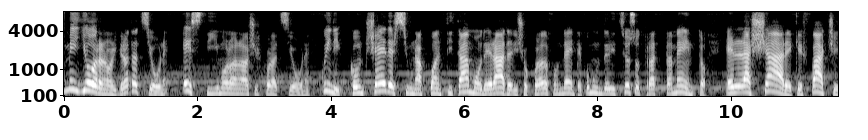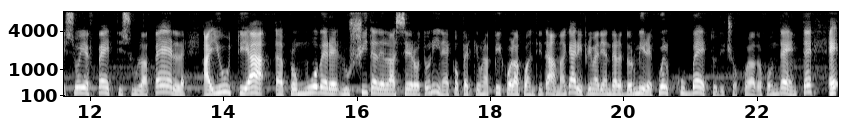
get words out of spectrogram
migliorano l'idratazione e stimolano la circolazione. Quindi concedersi una quantità moderata di cioccolato fondente come un delizioso trattamento e lasciare che faccia i suoi effetti sulla pelle aiuti a eh, promuovere l'uscita della serotonina. Ecco perché una piccola quantità, magari prima di andare a dormire, quel cubetto di cioccolato fondente è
